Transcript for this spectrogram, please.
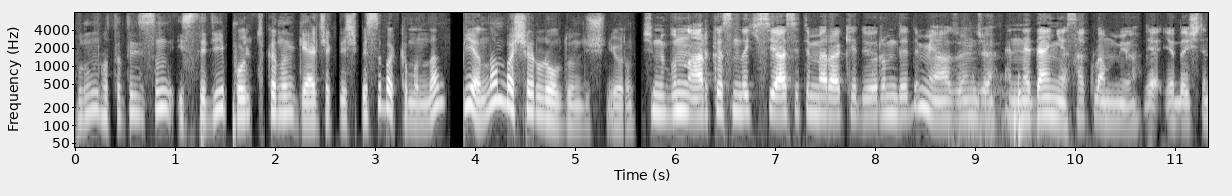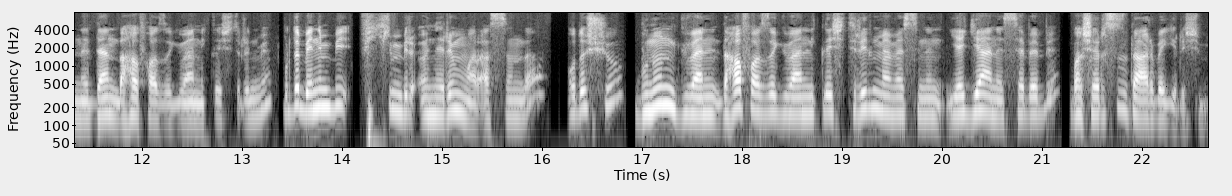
bunun hatırlatıcısının istediği politikanın gerçekleşmesi bakımından bir yandan başarılı olduğunu düşünüyorum. Şimdi bunun arkasındaki siyaseti merak ediyorum dedim ya az önce. Yani neden yasaklanmıyor ya, ya da işte neden daha fazla güvenlikleştirilmiyor? Burada benim bir fikrim, bir önerim var aslında. O da şu, bunun güven daha fazla güvenlikleştirilmemesinin yegane sebebi başarısız darbe girişimi.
